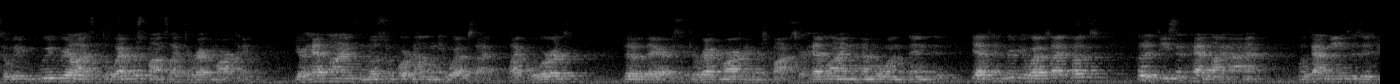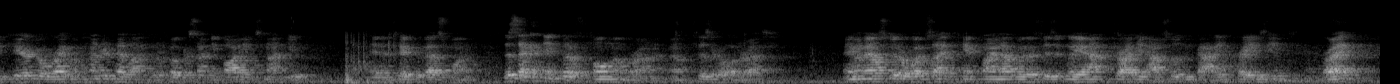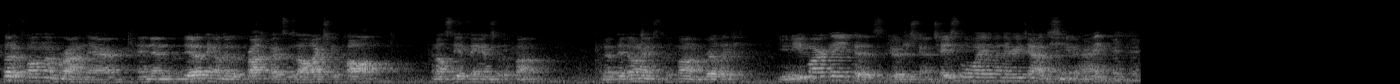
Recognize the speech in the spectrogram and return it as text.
So we, we realized that the web response like direct marketing. Your headline is the most important element of your website. Like the words that are there, it's a direct marketing response. Your headline, number one thing to, yeah, to improve your website, folks, put a decent headline on it. What that means is if you care, go write 100 headlines that are focused on the audience, not you. And then pick the best one. The second thing, put a phone number on it, a physical address. Anyone else go to a website and can't find out where they're physically at, drive you absolutely batty crazy, right? Put a phone number on there, and then the other thing I'll do with prospects is I'll actually call, and I'll see if they answer the phone. And if they don't answer the phone, really, do you need marketing? Because you're just going to chase them away when they reach out to you, right?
